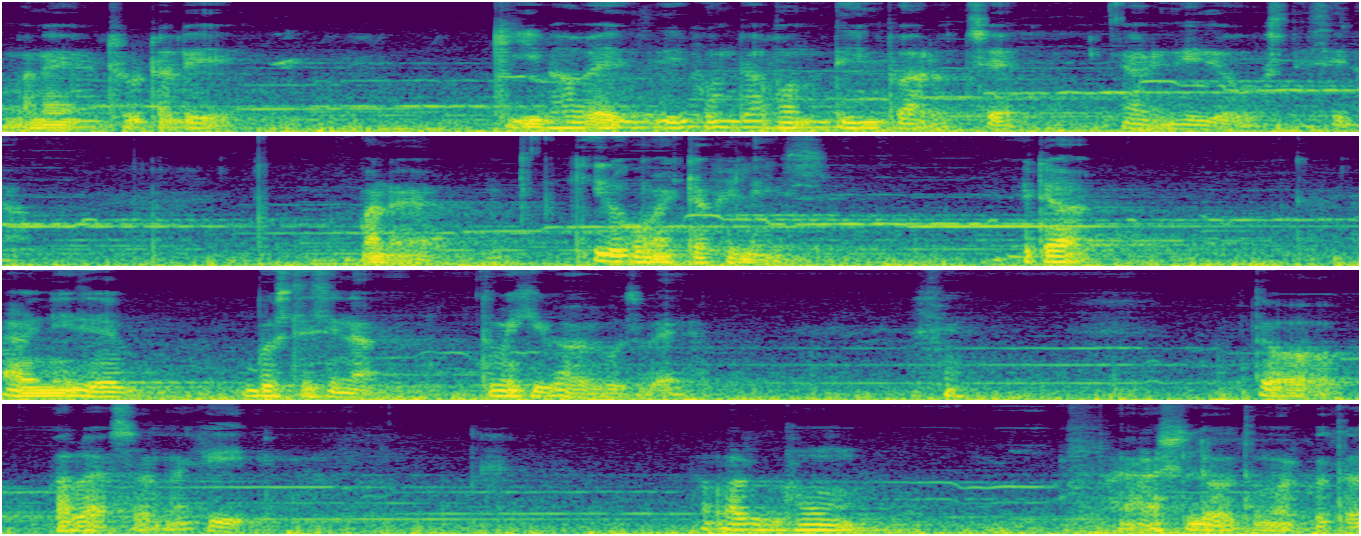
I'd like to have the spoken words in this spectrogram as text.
মানে টোটালি কীভাবে জীবন যাপন দিন পার হচ্ছে আমি নিজেও বুঝতেছি না। মানে কীরকম একটা ফিলিংস এটা আমি নিজে বুঝতেছি না, তুমি কীভাবে বুঝবে? তো ভালো আছো নাকি? আমার ঘুম আসলেও তোমার কথা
